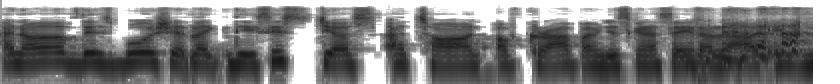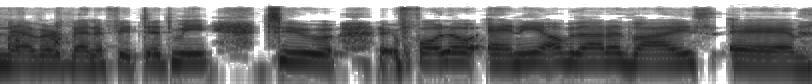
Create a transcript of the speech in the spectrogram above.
and all of this bullshit. Like this is just a ton of crap. I'm just to say it out. it never benefited me to follow any of that advice. Um,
